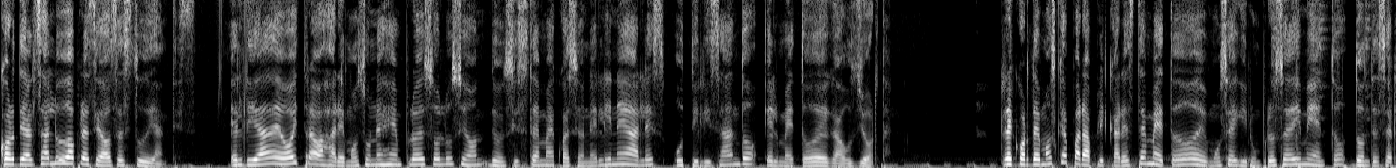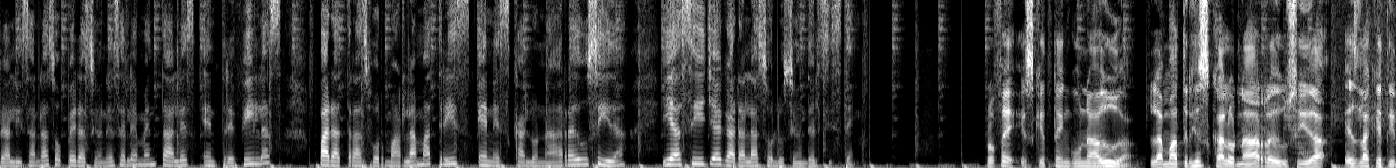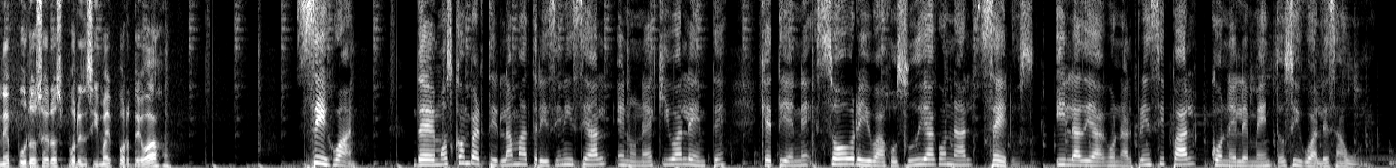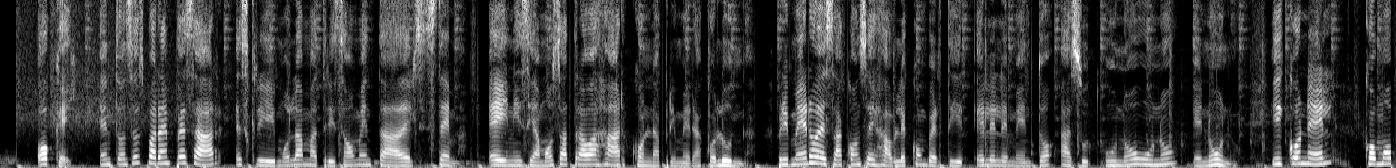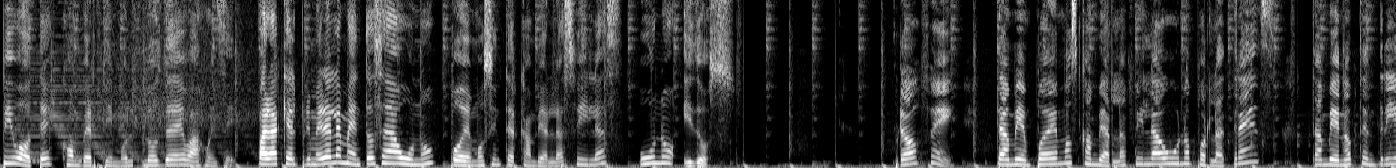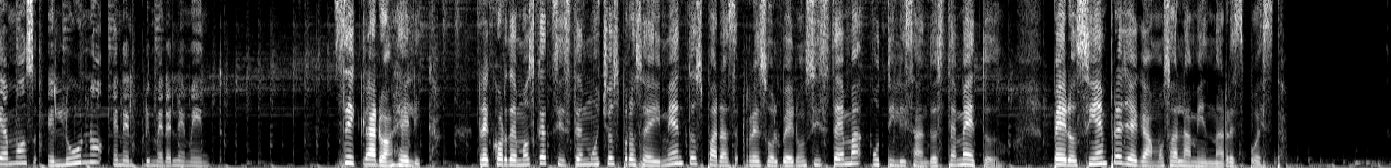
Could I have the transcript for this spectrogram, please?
Cordial saludo apreciados estudiantes. El día de hoy trabajaremos un ejemplo de solución de un sistema de ecuaciones lineales utilizando el método de Gauss-Jordan. Recordemos que para aplicar este método debemos seguir un procedimiento donde se realizan las operaciones elementales entre filas para transformar la matriz en escalonada reducida y así llegar a la solución del sistema. Profe, es que tengo una duda. ¿La matriz escalonada reducida es la que tiene puros ceros por encima y por debajo? Sí, Juan. Debemos convertir la matriz inicial en una equivalente que tiene sobre y bajo su diagonal ceros y la diagonal principal con elementos iguales a 1. Ok, entonces para empezar escribimos la matriz aumentada del sistema e iniciamos a trabajar con la primera columna. Primero es aconsejable convertir el elemento a sub 1, 1 en 1 y con él como pivote convertimos los de debajo en 0. Para que el primer elemento sea 1 podemos intercambiar las filas 1 y 2. Profe, también podemos cambiar la fila 1 por la 3. También obtendríamos el 1 en el primer elemento. Sí, claro, Angélica. Recordemos que existen muchos procedimientos para resolver un sistema utilizando este método, pero siempre llegamos a la misma respuesta.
